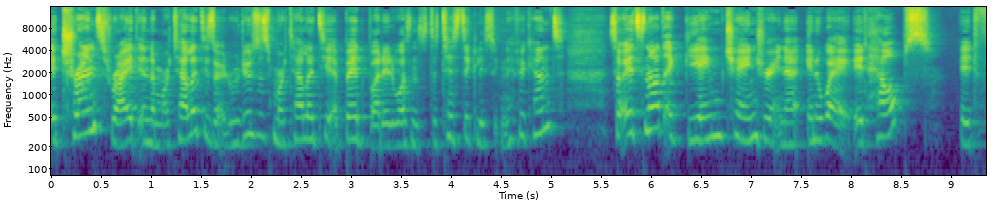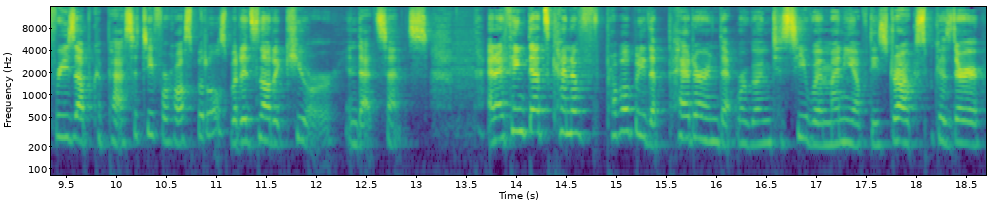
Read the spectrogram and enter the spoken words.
it trends right in the mortality so it reduces mortality a bit but it wasn't statistically significant so it's not a game changer in a in a way it helps it frees up capacity for hospitals but it's not a cure in that sense and I think that's kind of probably the pattern that we're going to see with many of these drugs because they're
